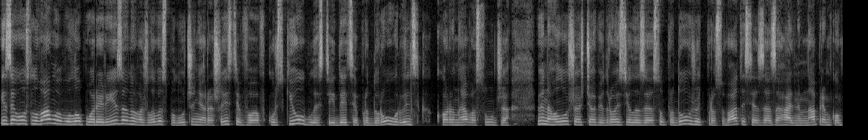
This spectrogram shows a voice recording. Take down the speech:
І за його словами було перерізано важливе сполучення рашистів в Курській області. Йдеться про дорогу Рильськ Коренева суджа. Він наголошує, що підрозділи ЗСУ продовжують просуватися за загальним напрямком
